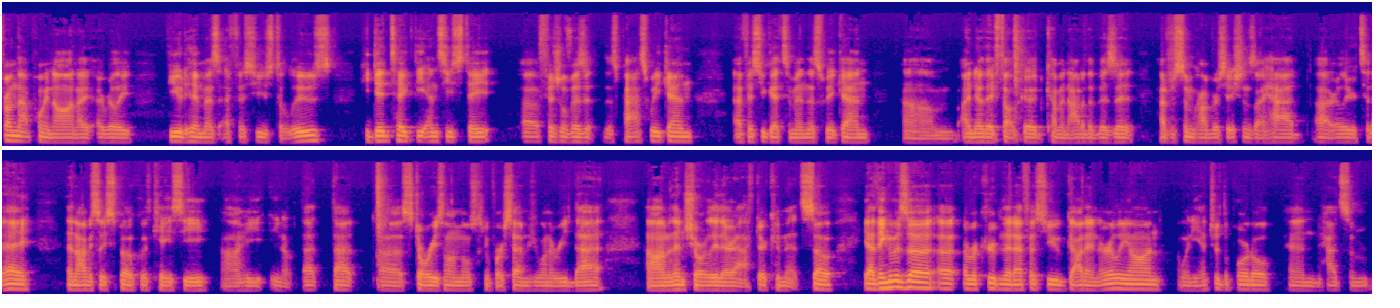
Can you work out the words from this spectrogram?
from that point on, I, I really viewed him as FSU's to lose. He did take the NC State uh, official visit this past weekend. FSU gets him in this weekend. Um, I know they felt good coming out of the visit after some conversations I had uh, earlier today. And obviously spoke with Casey. Uh, he, you know, that that uh, story's on Noles 24 7 if you want to read that. Um, and then shortly thereafter commits. So yeah, I think it was a, a, a, recruitment that FSU got in early on when he entered the portal and had some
